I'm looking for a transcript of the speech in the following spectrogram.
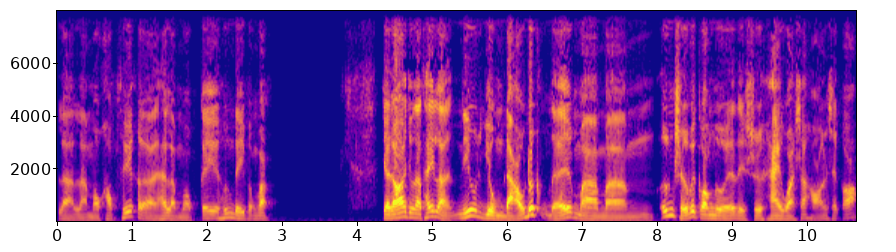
là là một học thuyết hay là, hay là một cái hướng đi vân vân. Do đó chúng ta thấy là nếu dùng đạo đức để mà mà ứng xử với con người thì sự hài hòa xã hội nó sẽ có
